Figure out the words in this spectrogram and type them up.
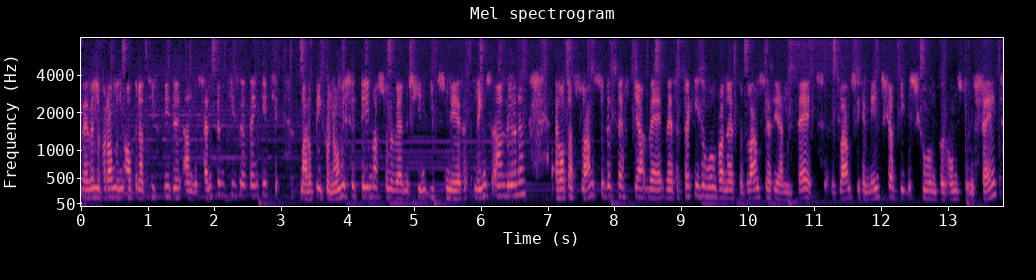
Wij willen vooral een alternatief bieden aan de centrumkiezer, denk ik. Maar op economische thema's zullen wij misschien iets meer links aanleunen. En wat dat Vlaamse betreft, ja, wij, wij vertrekken gewoon vanuit de Vlaamse realiteit. De Vlaamse gemeenschap die is gewoon voor ons een feit.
